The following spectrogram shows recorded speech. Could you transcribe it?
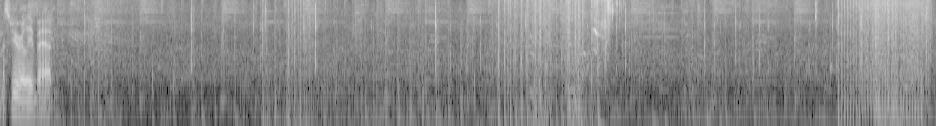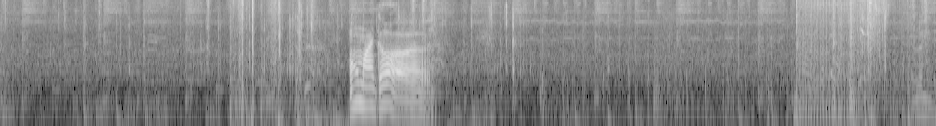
Must be really bad. Oh my god. Eliminated.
